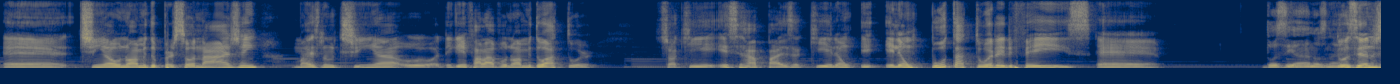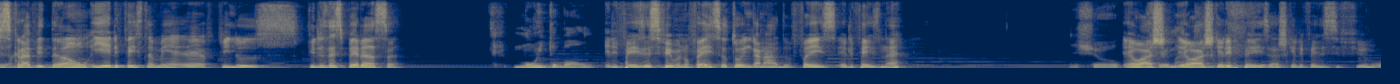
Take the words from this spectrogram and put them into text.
É, tinha o nome do personagem, mas não tinha. O, ninguém falava o nome do ator. Só que esse rapaz aqui, ele é um, ele é um puta ator, ele fez. É, 12 anos, né? 12 anos de escravidão e ele fez também é, Filhos, Filhos da Esperança. Muito bom. Ele fez esse filme, não fez? Eu tô enganado. Fez? Ele fez, né? Deixa eu. Eu acho, eu acho que ele fez. Acho que ele fez esse filme. O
